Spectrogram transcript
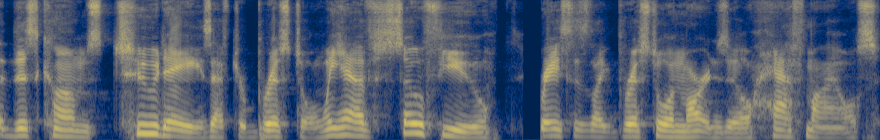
This comes two days after Bristol. We have so few races like Bristol and Martinsville, half miles,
